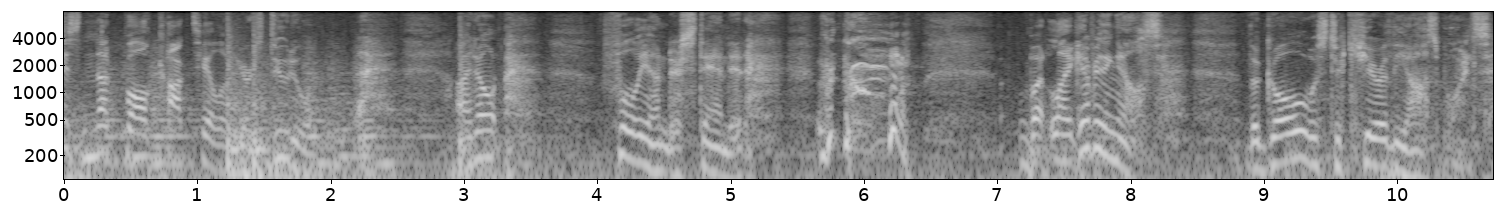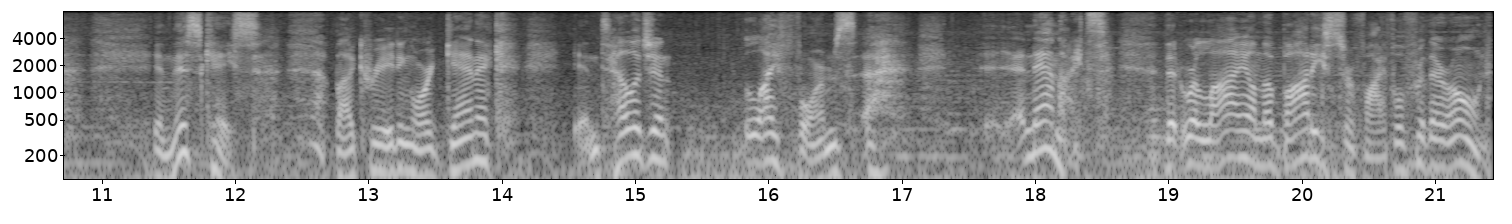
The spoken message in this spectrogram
this nutball cocktail of yours do to him? I don't fully understand it. but like everything else, the goal was to cure the Osborns. In this case, by creating organic, intelligent life forms, uh, nanites, that rely on the body's survival for their own.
